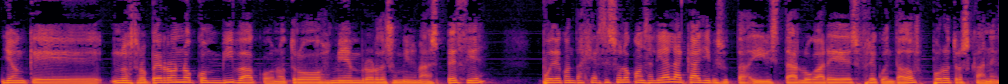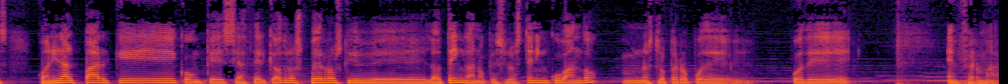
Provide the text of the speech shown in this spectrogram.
Y aunque nuestro perro no conviva con otros miembros de su misma especie, puede contagiarse solo con salir a la calle y visita- y visitar lugares frecuentados por otros canes. Con ir al parque, con que se acerque a otros perros que eh, lo tengan o que se lo estén incubando, nuestro perro puede, puede enfermar.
